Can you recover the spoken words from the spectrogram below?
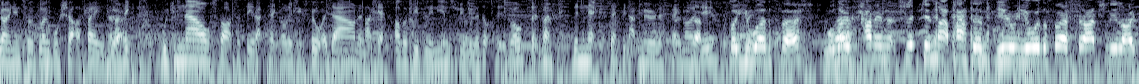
going into a global shutter phase. And I think we can now start to see that technology filter down, and I guess other people in the industry will adopt it as well. So it's like the next step in that mirrorless technology. But you were the first. Although Canon slipped in that pattern, you you were the first to actually like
